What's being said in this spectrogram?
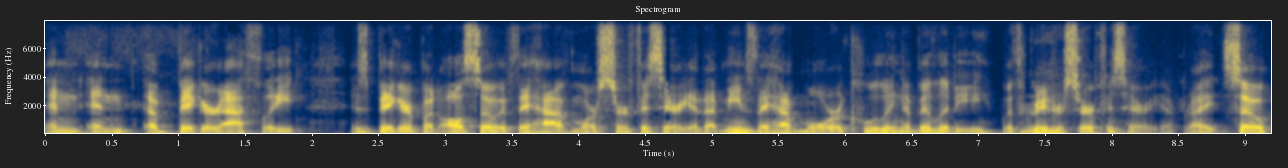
and and a bigger athlete is bigger, but also if they have more surface area, that means they have more cooling ability with mm-hmm. greater surface area, right? So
